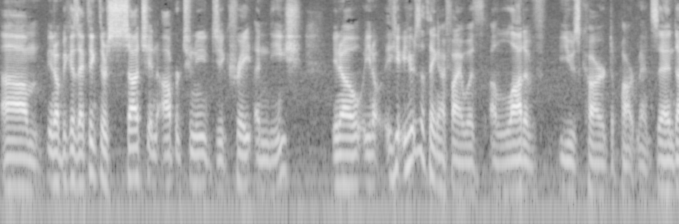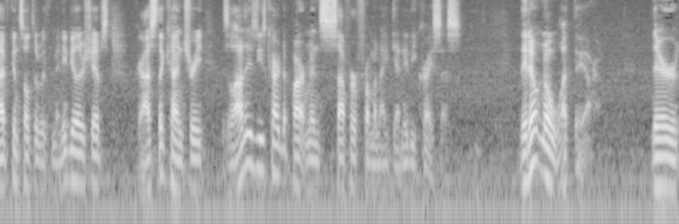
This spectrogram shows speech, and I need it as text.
Um, you know, because I think there's such an opportunity to create a niche. You know, you know. Here's the thing I find with a lot of used car departments, and I've consulted with many dealerships across the country. Is a lot of these used car departments suffer from an identity crisis. They don't know what they are. They're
